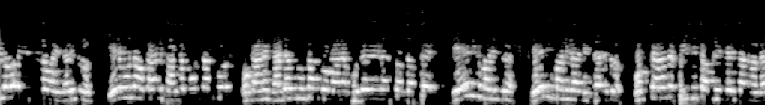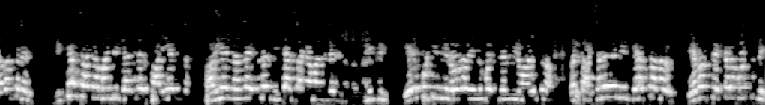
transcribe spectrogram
ఇలా నూట నిలబడి దళితులు. ఏమున్నా ఒక ఆయన సంఘ ఒక ఆయన గడ్డ చూడటానికి ఒక ఆయన బుద్ధ వేయడానికి తప్పితే దేనికి పని దేనికి పని కాదు దళితులు? ఒక్క ఆయన పీసీ కంప్లీట్ చేశాను వ్యవస్థ లేదు. విద్యాశాఖ మంత్రి గడిచారు పదిహేను పదిహేను నెలలు అయితే విద్యాశాఖ మంత్రి లేదు. మీకు ఏం పుట్టింది? రోగం ఎందుకు వచ్చిందని మేము అడుగుతున్నాం. మరి తక్షణమే మీరు చేస్తున్నారు వ్యవస్థ ఎక్కడ పోతుంది?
